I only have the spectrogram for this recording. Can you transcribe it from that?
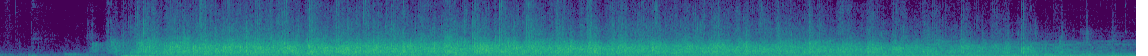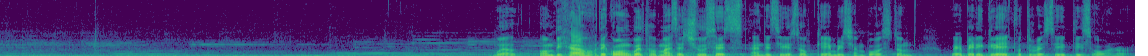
Well, on behalf of the Commonwealth of Massachusetts and the cities of Cambridge and Boston, we are very grateful to receive this honor.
